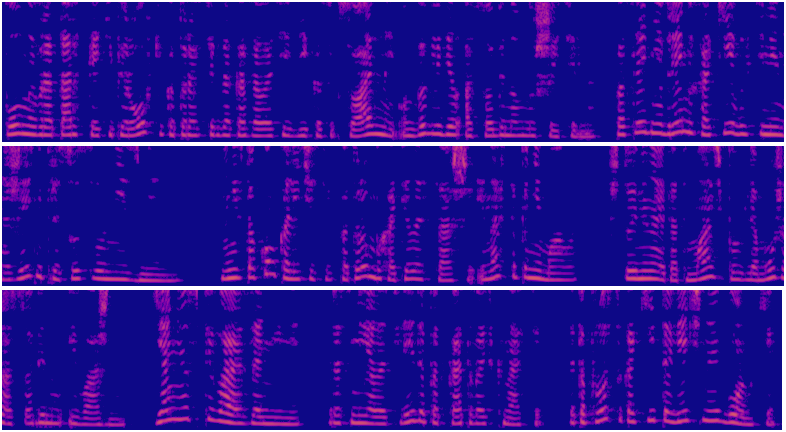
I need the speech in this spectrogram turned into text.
В полной вратарской экипировке, которая всегда казалась ей дико сексуальной, он выглядел особенно внушительно. В последнее время хоккей в их семейной жизни присутствовал неизменно. Но не в таком количестве, в котором бы хотелось Саше, и Настя понимала, что именно этот матч был для мужа особенным и важным. «Я не успеваю за ними», – рассмеялась Лида, подкатываясь к Насте. «Это просто какие-то вечные гонки».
